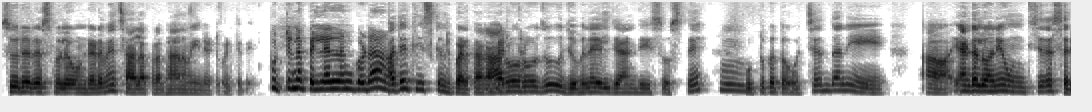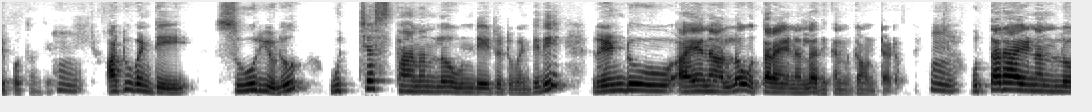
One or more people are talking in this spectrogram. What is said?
సూర్యరశ్మిలో ఉండడమే చాలా ప్రధానమైనటువంటిది పుట్టిన పిల్లలను కూడా అదే తీసుకుని పెడతారు ఆరో. రోజు జుబినైల్ జాండీస్ వస్తే. పుట్టుకతో వచ్చేది దాన్ని ఎండలోనే ఉంచితే సరిపోతుంది. అటువంటి సూర్యుడు ఉచ్చ స్థానంలో ఉండేటటువంటిది రెండు అయనాల్లో ఉత్తరాయణంలో అధికంగా ఉంటాడు. ఉత్తరాయణంలో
